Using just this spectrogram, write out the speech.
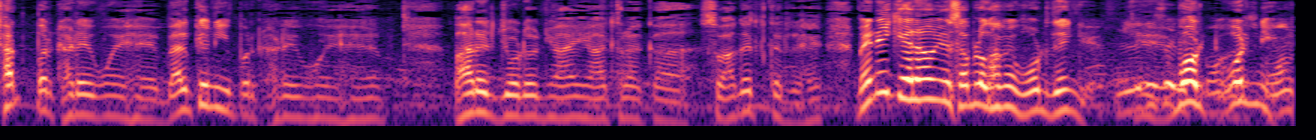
छत पर खड़े हुए हैं बैल्कनी पर खड़े हुए हैं। भारत जोड़ो न्याय यात्रा का स्वागत कर रहे हैं। मैं नहीं कह रहा हूँ ये सब लोग हमें वोट देंगे। वोट वोट नहीं।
